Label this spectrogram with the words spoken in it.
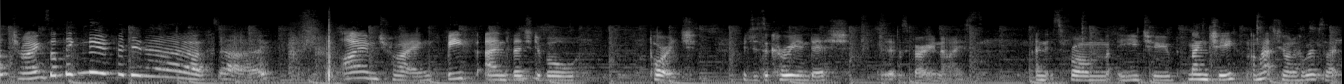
I'm trying something new for dinner! So, I am trying beef and vegetable porridge, which is a Korean dish. It looks very nice. And it's from YouTube, Maangchi. I'm actually on her website.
